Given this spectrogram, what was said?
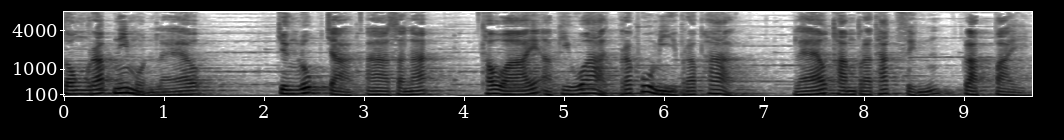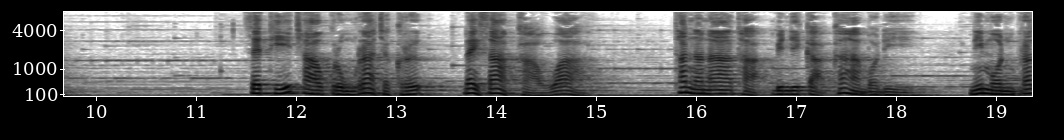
ทรงรับนิมนต์แล้ว จึงลุกจากอาสนะ ถวายอภิวาทพระผู้มีพระภาค แล้วทำประทักษิณกลับไป เศรษฐีชาวกรุงราชครึได้ทราบข่าวว่า ท่านอนาถบินดิกะขหาบดี นิมนต์พระ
